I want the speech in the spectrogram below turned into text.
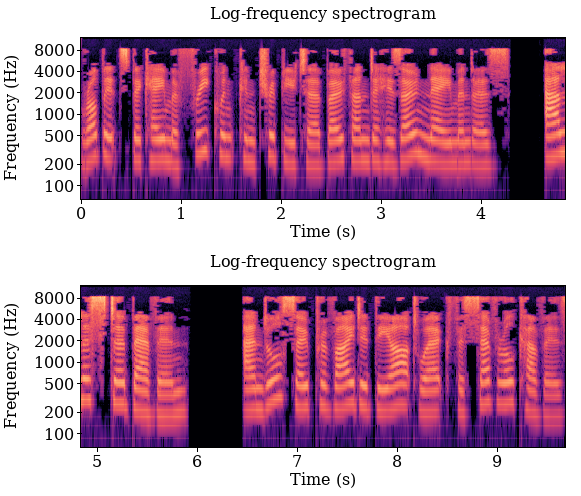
Roberts became a frequent contributor both under his own name and as Alistair Bevan and also provided the artwork for several covers.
